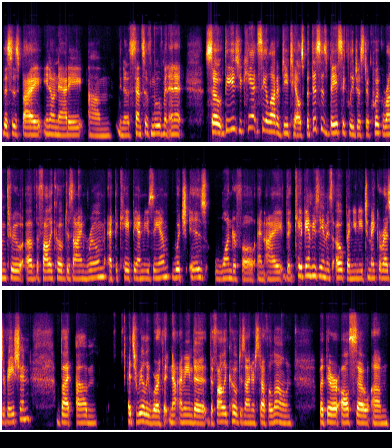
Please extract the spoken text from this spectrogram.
This is by, you know, Natti, um, you know, sense of movement in it. So these, you can't see a lot of details, but this is basically just a quick run through of the Folly Cove Design Room at the Cape Ann Museum, which is wonderful. And I, the Cape Ann Museum is open. You need to make a reservation, but um, it's really worth it. Not, I mean, the, the Folly Cove designer stuff alone, but there are also um,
